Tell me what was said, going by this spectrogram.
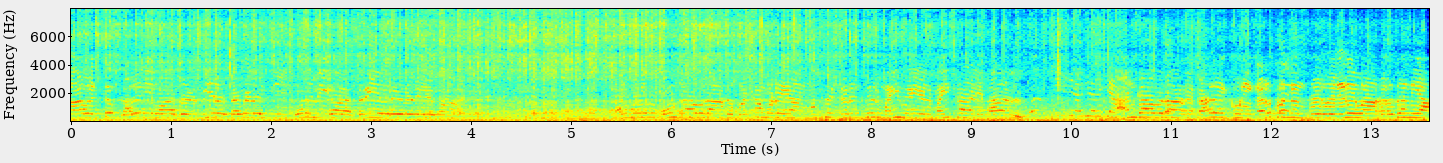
மாவட்டம் கலனி வாசல் வீர தமிழச்சி பூர்விகா ஸ்ரீ அவர்களுடைய நாள் மூன்றாவதாக பட்டமுடையான் முத்து கருத்தர் மைவயல் நான்காவதாக காரைக்குடி கருப்பண்ணன் தேர்வு நினைவாக ரதன்யா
